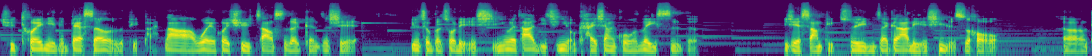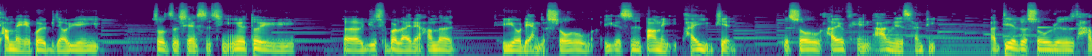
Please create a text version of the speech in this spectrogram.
去推你的 best seller 的品牌，那我也会去尝试的跟这些 YouTuber 做联系，因为他已经有开箱过类似的。一些商品，所以你在跟他联系的时候，呃，他们也会比较愿意做这些事情，因为对于呃 YouTuber 来讲，他们可以有两个收入嘛，一个是帮你拍影片的收入，他又可以拿你的产品；那第二个收入就是他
